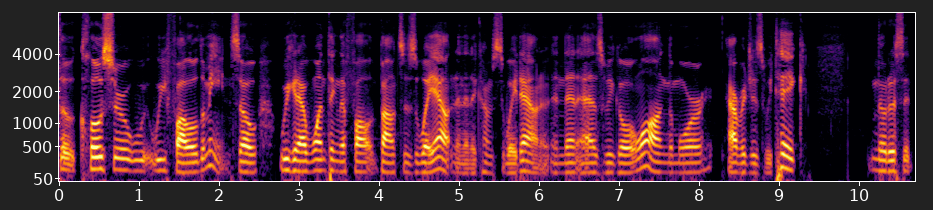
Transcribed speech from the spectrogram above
the closer we follow the mean. So we can have one thing that fall, bounces way out and then it comes way down. And then as we go along, the more averages we take, notice it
